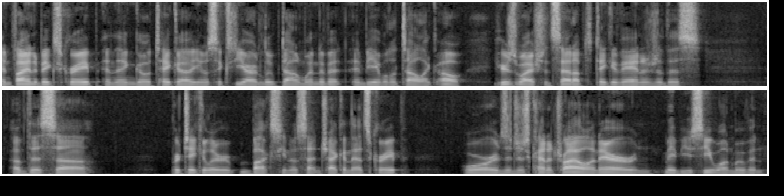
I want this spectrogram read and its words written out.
and find a big scrape and then go take a you know 60 yard loop downwind of it and be able to tell like, oh, here's why I should set up to take advantage of this of this uh, particular bucks you know scent checking that scrape? Or is it just kind of trial and error and maybe you see one moving?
